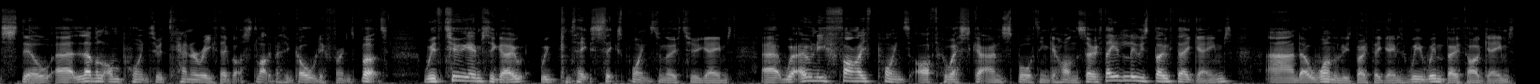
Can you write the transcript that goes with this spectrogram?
still, uh, level on points with Tenerife. They've got a slightly better goal difference, but with two games to go, we can take six points from those two games. Uh, we're only five points off Huesca and Sporting Gijon. So if they lose both their games, and uh, one them lose both their games, we win both our games,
